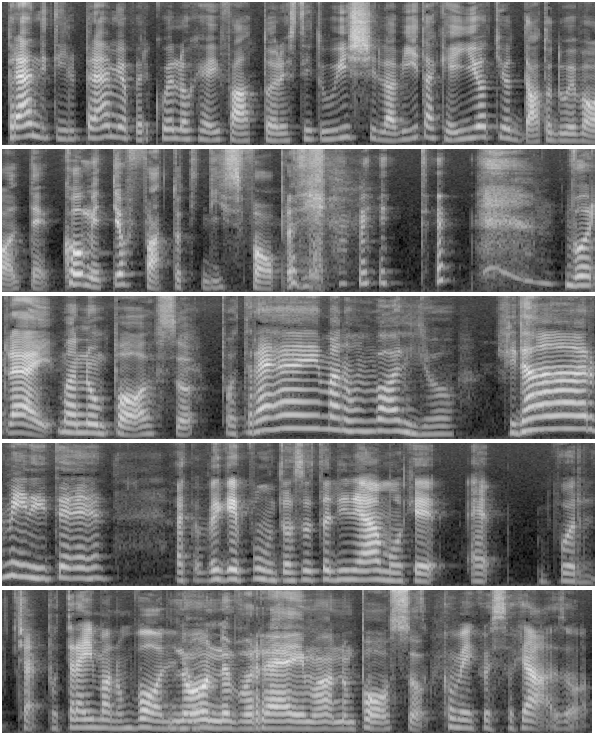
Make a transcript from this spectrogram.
Prenditi il premio per quello che hai fatto, restituisci la vita che io ti ho dato due volte. Come ti ho fatto ti disfò praticamente. Vorrei, ma non posso. Potrei, ma non voglio fidarmi di te. Ecco, perché appunto sottolineiamo che è vor- cioè potrei ma non voglio. Non vorrei ma non posso. Come in questo caso.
